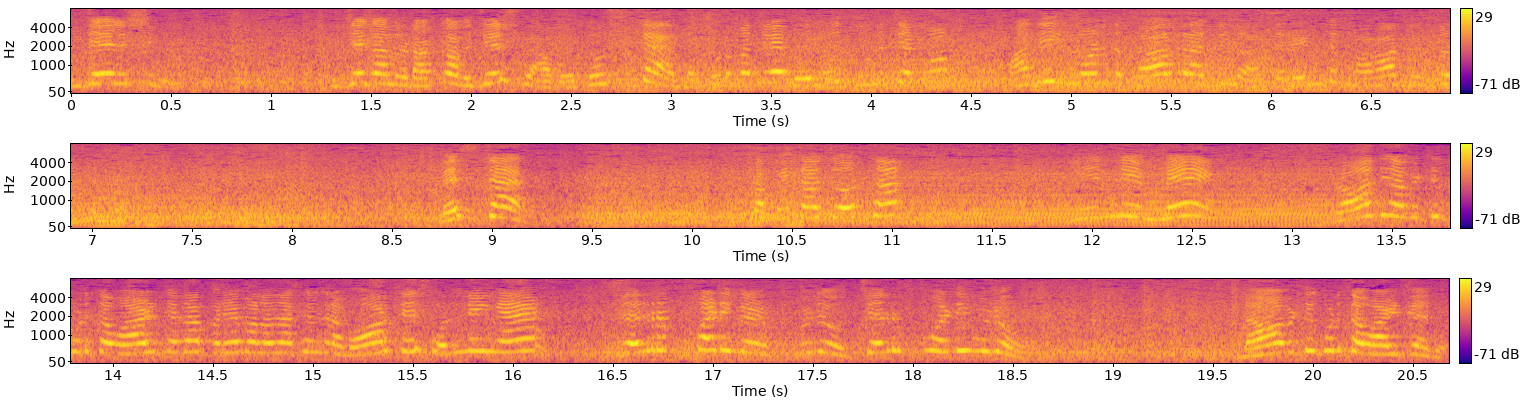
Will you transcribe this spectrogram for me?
விஜயலட்சுமி. விஜயகாந்தோட அக்கா விஜயலட்சுமி. அவ துஷ்ட அந்த குடும்பத்திலே வெறும் துணிச்சன்மம் அது இன்னொன்று பாலராஜு அந்த ரெண்டு மகா துஷ்டம் வெஸ்டர் சபிதா ஜோசா இனிமே ராதிகா விட்டு கொடுத்த வாழ்க்கை தான் பிரேமலதாக்குங்கிற வார்த்தையை சொன்னீங்க. செருப்படி வி- விழும் செருப்பு அடி விழும் நான் விட்டு கொடுத்த வாழ்க்கை அது.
